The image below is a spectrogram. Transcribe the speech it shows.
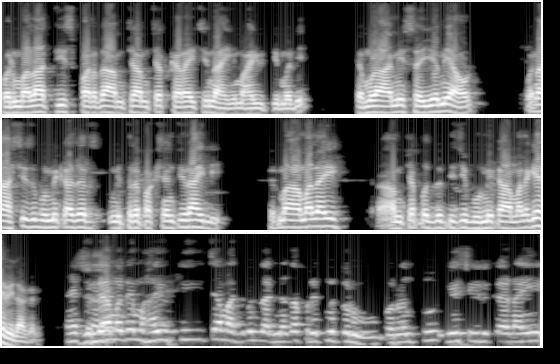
पण मला ती स्पर्धा आमच्या आमच्यात करायची नाही महायुतीमध्ये. त्यामुळे आम्ही संयमी आहोत. पण अशीच भूमिका जर मित्रपक्षांची राहिली तर मग आम्हालाही आमच्या पद्धतीची भूमिका आम्हाला घ्यावी लागेल. जिल्ह्यामध्ये महायुतीच्या माध्यमातून लढण्याचा प्रयत्न करू परंतु यश येईल का नाही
